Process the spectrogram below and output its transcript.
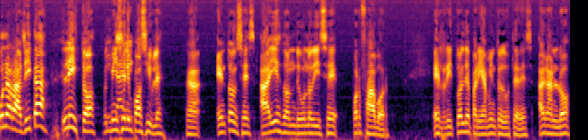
una rayita, listo, misión imposible. Ah, entonces, ahí es donde uno dice, por favor, el ritual de apareamiento de ustedes, háganlo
